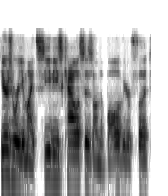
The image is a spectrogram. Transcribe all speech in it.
Here's where you might see these calluses on the ball of your foot.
